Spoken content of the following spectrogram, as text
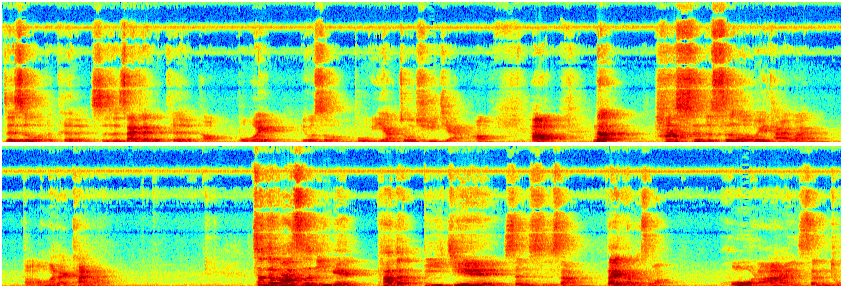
这是我的客人，实实在在的客人哦，不会有所不一样，做虚假哦。好，那他适不适合回台湾啊？我们来看哦。这个八字里面，它的比劫生食伤，代表了什么？火来生土。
